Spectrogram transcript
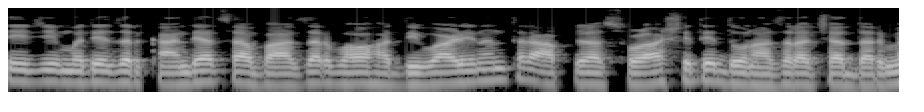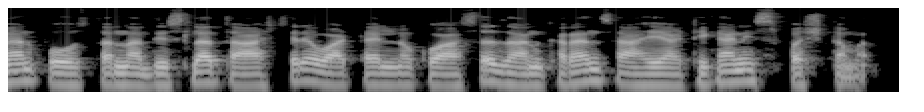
तेजीमध्ये जर कांद्याचा बाजारभाव हा दिवाळीनंतर आपल्याला सोळाशे ते दोन हजाराच्या दरम्यान पोहोचताना दिसला तर आश्चर्य वाटायला नको असं जाणकारांचं आहे या ठिकाणी स्पष्ट मत.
